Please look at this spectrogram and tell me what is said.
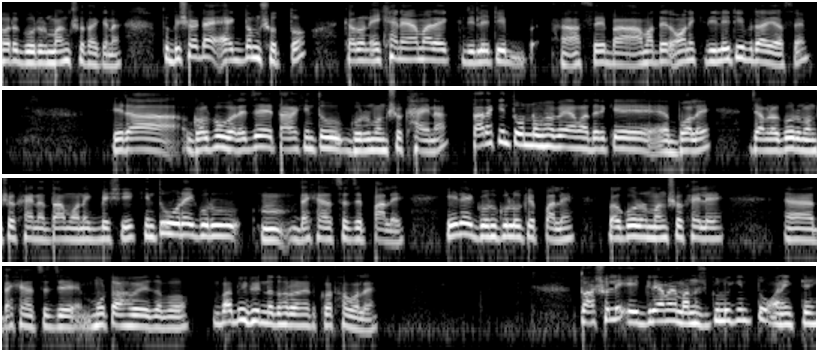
ঘরে গরুর মাংস থাকে না। তো বিষয়টা একদম সত্য, কারণ এখানে আমার এক রিলেটিভ আছে বা আমাদের অনেক রিলেটিভরাই আছে। এরা গল্প করে যে তারা কিন্তু গরুর মাংস খায় না। তারা কিন্তু অন্যভাবে আমাদেরকে বলে যে আমরা গরুর মাংস খাই না, দাম অনেক বেশি। কিন্তু ওরাই গরু দেখা যাচ্ছে যে পালে। এরাই গরুগুলোকে পালে বা গরুর মাংস খাইলে দেখা যাচ্ছে যে মোটা হয়ে যাব বা বিভিন্ন ধরনের কথা বলে। তো আসলে এই গ্রামের মানুষগুলো কিন্তু অনেকটাই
